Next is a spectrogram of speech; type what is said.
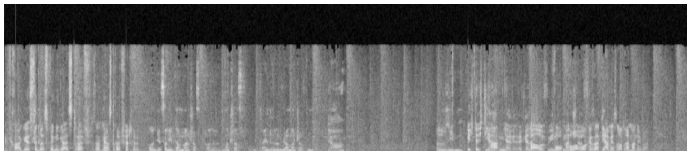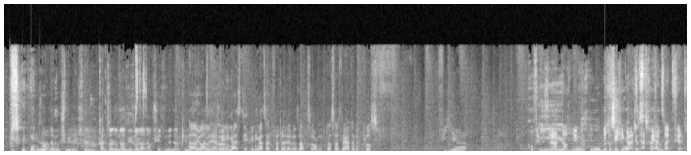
Die Frage ist, sind das weniger als drei, sind das mehr als drei Viertel? Und ihr verliert noch Mannschaft gerade. Mannschaft, ein Drittel ihrer Mannschaften. Ja. Also sieben. Richtig, die haben ja re- relativ Oh, wenig oh, oh, Mannschaft. oh, gesagt, die haben jetzt noch drei Mann über. Ja, dann wird schwierig. Dann kannst du halt nur noch Seesoldaten abschießen, wenn dann keine Äh, was, er hat weniger als, die, weniger als ein Viertel der Besatzung. Das heißt, er hat eine plus vier. Auf die Probe, dass ich überhaupt jetzt er hat mehr als treffe. ein Viertel.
